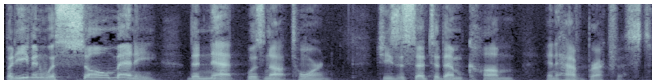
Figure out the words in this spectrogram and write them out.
But even with so many, the net was not torn. Jesus said to them, Come and have breakfast.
